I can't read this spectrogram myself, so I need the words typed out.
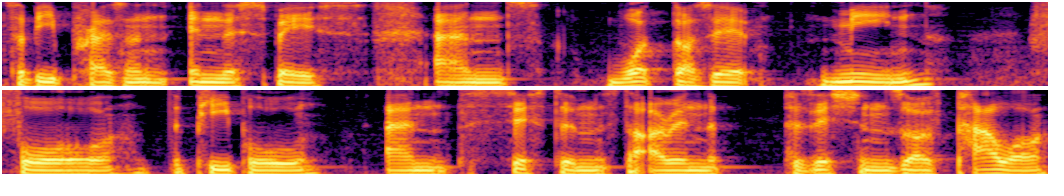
to be present in this space and what does it mean for the people and the systems that are in the positions of power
